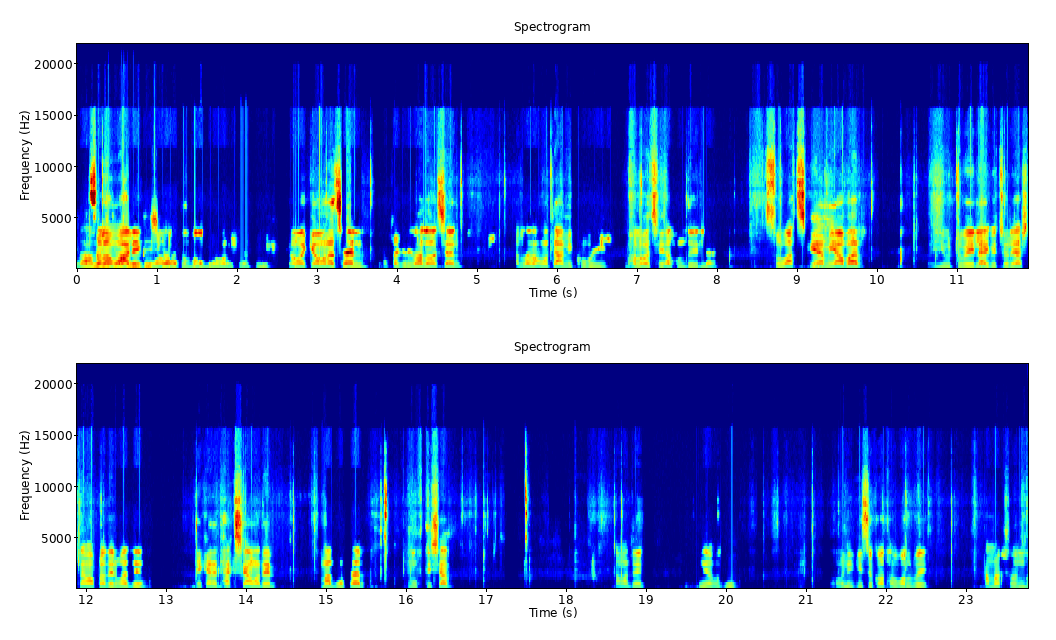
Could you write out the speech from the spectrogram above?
গ্রামীণ আসসালামু আলাইকুম দৃশ্য ওয়া রাহমাতুল্লাহি ওয়া বারাকাতুহু। সবাই কেমন আছেন? আশা করি ভালো আছেন। আল্লাহর রহমতে আমি খুবই ভালো আছি আলহামদুলিল্লাহ। সো আজকে আমি আবার ইউটিউবে লাইভে চলে আসলাম আপনাদের মাঝে। এখানে থাকছে আমাদের মাদ্রাসার মুফতি সাহেব আমাদের স্নেহ হুজুর। উনি কিছু কথা বলবে। আমরা শুনব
